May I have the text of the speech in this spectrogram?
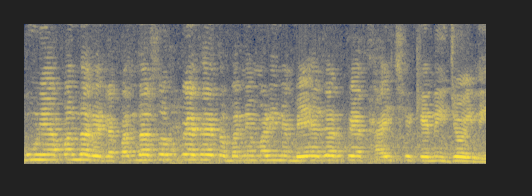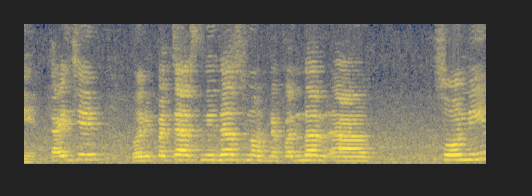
ગુણ્યા પંદર એટલે પંદરસો રૂપિયા થાય તો બંને મળીને બે હજાર રૂપિયા થાય છે કે નહીં જોઈ લઈએ. થાય છે? વળી પચાસની દસ નોટ ને પંદર સો ની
